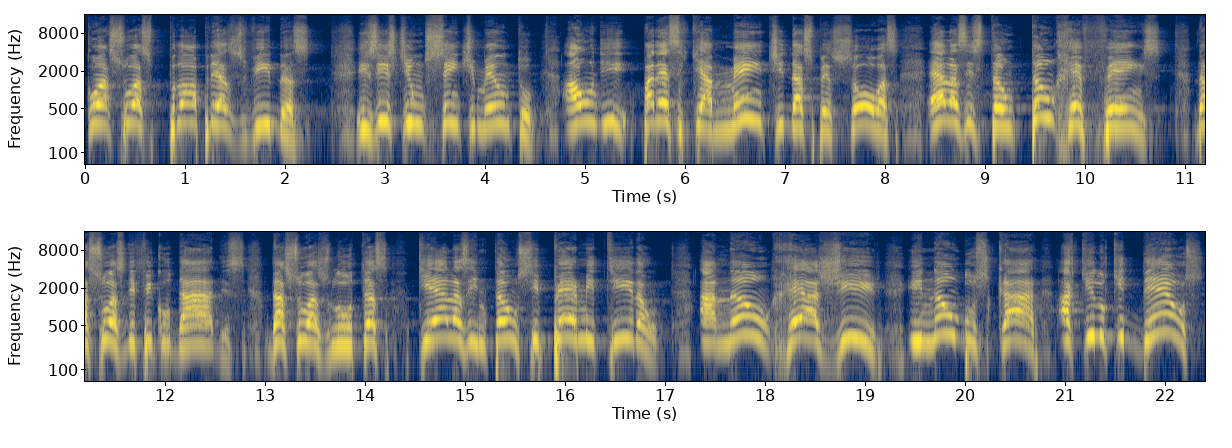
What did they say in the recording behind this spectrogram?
com as suas próprias vidas. Existe um sentimento aonde parece que a mente das pessoas, elas estão tão reféns das suas dificuldades, das suas lutas, que elas então se permitiram a não reagir e não buscar aquilo que Deus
